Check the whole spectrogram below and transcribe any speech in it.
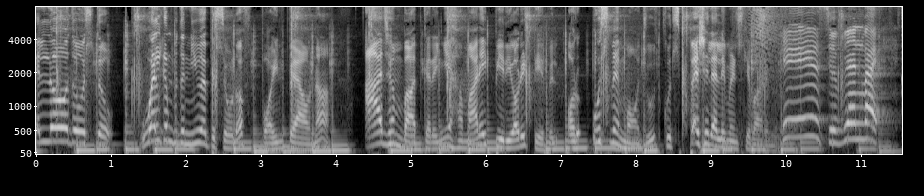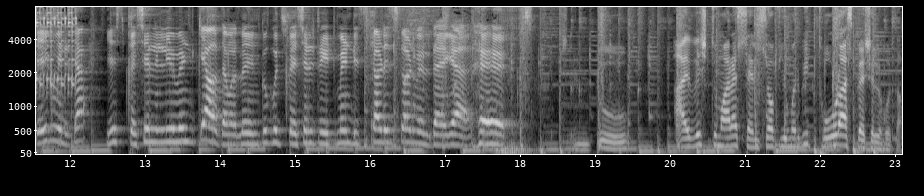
हेलो दोस्तों. Welcome to the new episode of point पे आओ ना आज हम बात करेंगे हमारे पीरियोडिक टेबल और उसमें मौजूद कुछ स्पेशल एलिमेंट्स के बारे में। सुफियान भाई एक मिनट का ये स्पेशल एलिमेंट क्या होता है? मतलब इनको कुछ स्पेशल ट्रीटमेंट डिस्काउंट डिस्काउंट मिलता है क्या? चिंटू आई विश तुम्हारा सेंस ऑफ़ ह्यूमर भी थोड़ा स्पेशल होता।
